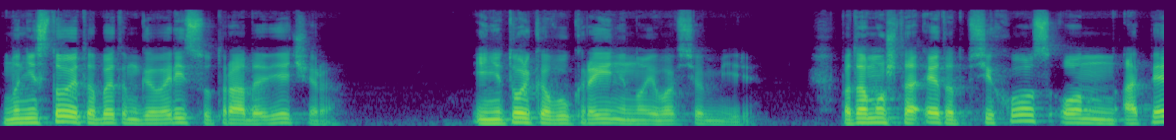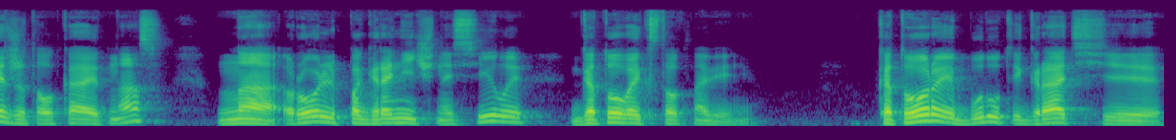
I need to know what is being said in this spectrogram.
но не стоит об этом говорить с утра до вечера. И не только в Украине, но и во всем мире. Потому что этот психоз, он опять же толкает нас на роль пограничной силы, готовой к столкновению, которые будут играть э,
